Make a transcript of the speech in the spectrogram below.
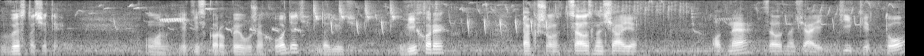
вистачити. Вон, якісь коропи вже ходять, дають віхори. Так що це означає одне, це означає тільки то,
